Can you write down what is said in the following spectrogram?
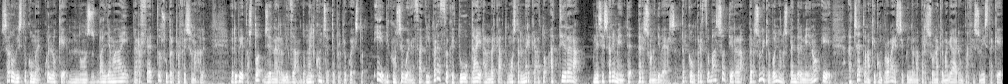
sarò visto come quello che non sbaglia mai, perfetto, super professionale. Ripeto, sto generalizzando, ma il concetto è proprio questo. E di conseguenza il prezzo che tu dai al mercato, mostra al mercato, attirerà necessariamente persone diverse, perché un prezzo basso attirerà persone che vogliono spendere meno e accettano anche compromessi, quindi una persona che magari un professionista che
